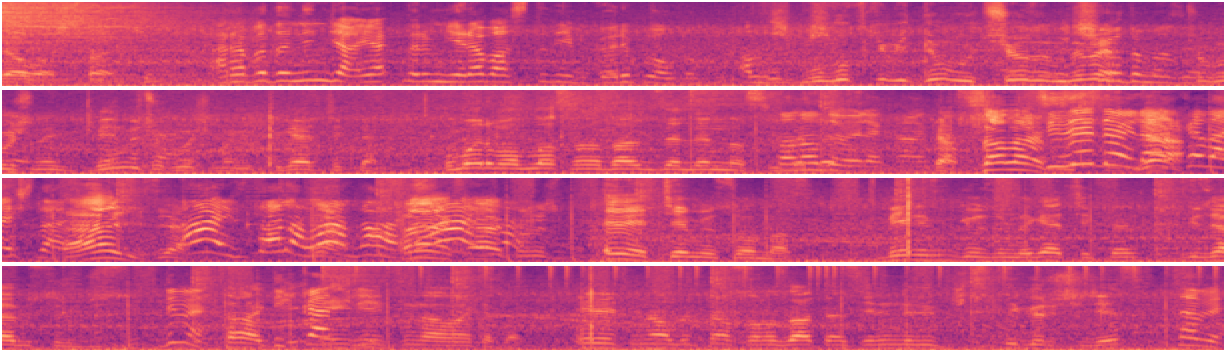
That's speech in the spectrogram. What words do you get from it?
Yavaş sakin. Arabadan ince ayaklarım yere bastı diye bir garip oldum. Alışmış. Bulut gibi değil mi? Uçuyordun değil mi? Uçuyordum az Çok önce. hoşuna gitti. Benim de çok hoşuma gitti gerçekten. Umarım Allah sana daha güzellerini nasip eder. Sana da öyle kanka. Ya salak Size de öyle ya? arkadaşlar. Hayır ya. Hayır sana lan hayır. Hayır, hayır. konuşma. Evet Cem Yusuf olmaz. Benim gözümde gerçekten güzel bir sürücüsün. Değil mi? Ta ki Dikkatli. ehliyetini alana kadar. Ehliyetini aldıktan sonra zaten seninle bir pistte görüşeceğiz. Tabii.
